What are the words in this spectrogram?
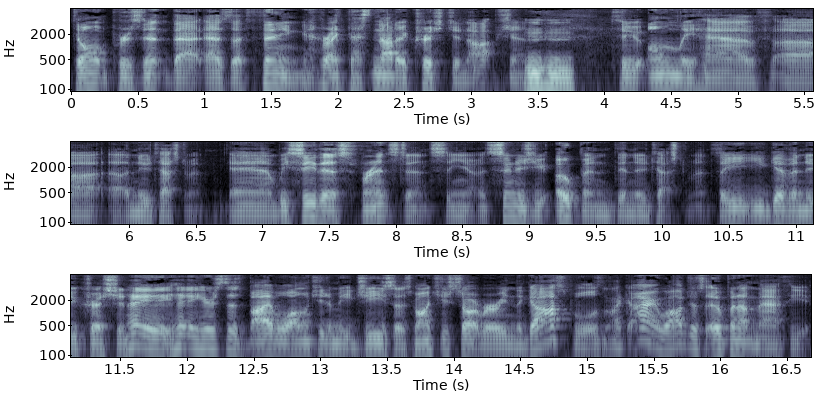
don't present that as a thing, right? That's not a Christian option. Mm-hmm to only have uh, a New Testament. And we see this, for instance, you know, as soon as you open the New Testament. So you, you, give a new Christian, hey, hey, here's this Bible. I want you to meet Jesus. Why don't you start reading the Gospels? And like, all right, well, I'll just open up Matthew.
